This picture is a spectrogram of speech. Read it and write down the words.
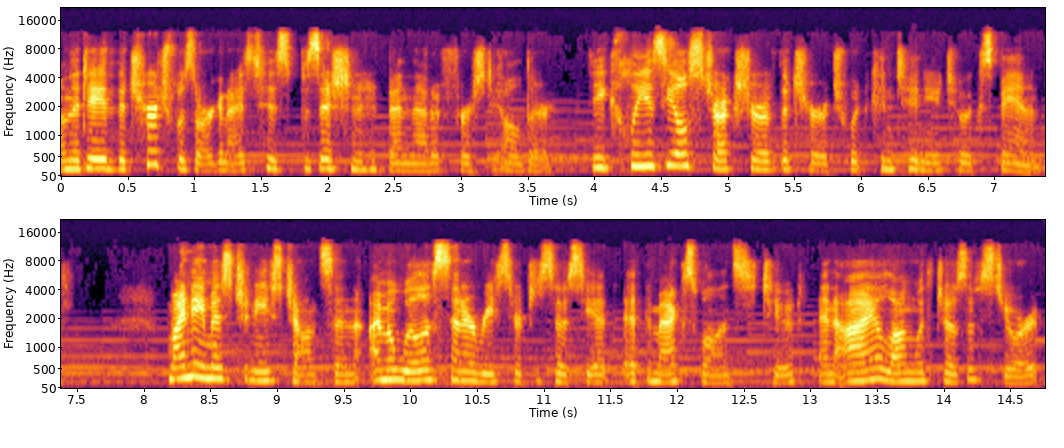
On the day the church was organized, his position had been that of first elder. The ecclesial structure of the church would continue to expand. My name is Janice Johnson. I'm a Willes Center Research Associate at the Maxwell Institute, and I, along with Joseph Stuart,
